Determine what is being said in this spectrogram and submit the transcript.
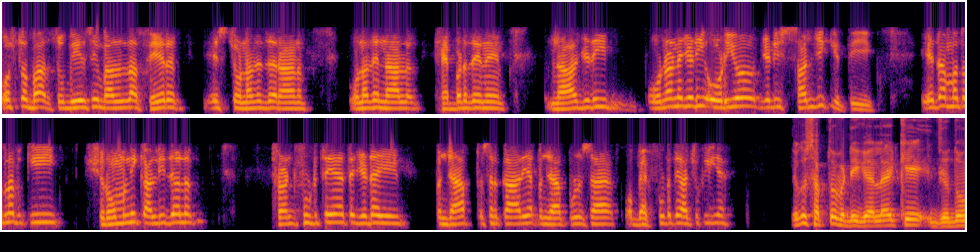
ਉਸ ਤੋਂ ਬਾਅਦ ਸੁਖਬੀਰ ਸਿੰਘ ਬਾਦਲ ਦਾ ਫਿਰ ਇਸ ਚੋਣਾਂ ਦੇ ਦੌਰਾਨ ਉਹਨਾਂ ਦੇ ਨਾਲ ਖੇਬੜਦੇ ਨੇ। ਨਾਲ ਜਿਹੜੀ ਉਹਨਾਂ ਨੇ ਜਿਹੜੀ ਆਡੀਓ ਜਿਹੜੀ ਸਾਂਝੀ ਕੀਤੀ ਇਹਦਾ ਮਤਲਬ ਕਿ ਸ਼੍ਰੋਮਣੀ ਅਕਾਲੀ ਦਲ ਫਰੰਟ ਫੁੱਟ ਤੇ ਹੈ ਤੇ ਜਿਹੜਾ ਇਹ ਪੰਜਾਬ ਸਰਕਾਰ ਜਾਂ ਪੰਜਾਬ ਪੁਲਿਸ ਆ ਉਹ ਬੈਕ ਫੁੱਟ ਤੇ ਆ ਚੁੱਕੀ ਹੈ। ਦੇਖੋ, ਸਭ ਤੋਂ ਵੱਡੀ ਗੱਲ ਹੈ ਕਿ ਜਦੋਂ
